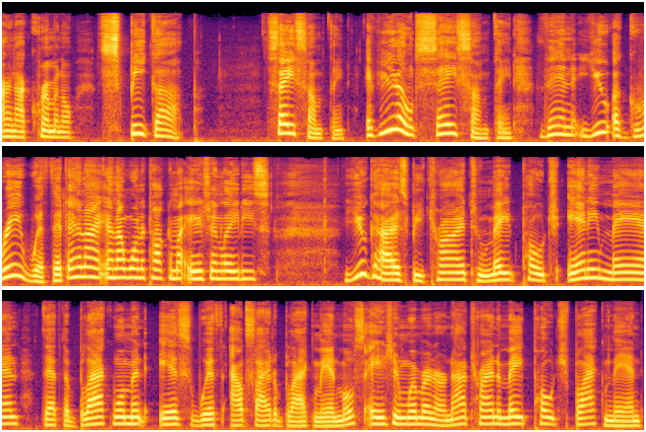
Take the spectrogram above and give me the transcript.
are not criminal. Speak up. Say something. If you don't say something, then you agree with it. And I and I want to talk to my Asian ladies you guys be trying to mate poach any man that the black woman is with outside of black men. Most Asian women are not trying to mate poach black men.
